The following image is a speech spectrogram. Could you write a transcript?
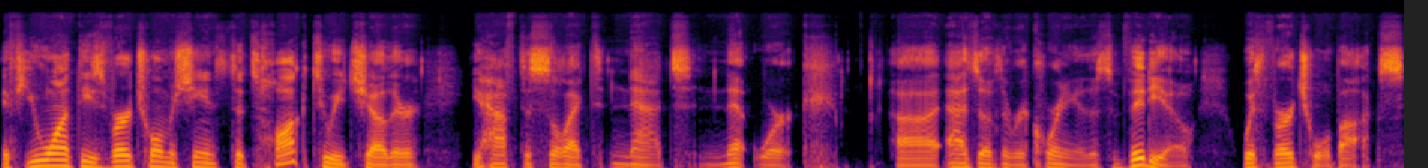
If you want these virtual machines to talk to each other, you have to select NAT network uh, as of the recording of this video with VirtualBox.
